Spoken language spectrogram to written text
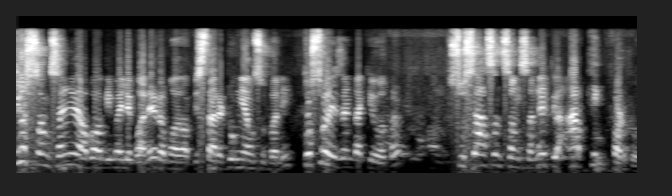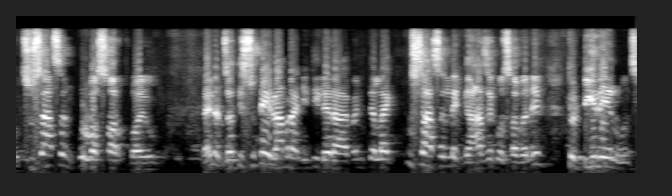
त्यो सँगसँगै अब अघि मैले भनेर म बिस्तारै टुङ्ग्याउँछु पनि दोस्रो एजेन्डा के हो त सुशासन सँगसँगै त्यो आर्थिक फड्को सुशासन पूर्व शर्त भयो। होइन जतिसुकै राम्रा नीति लिएर आए पनि त्यसलाई कुशासनले गाँजेको छ भने त्यो डिरेल हुन्छ।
